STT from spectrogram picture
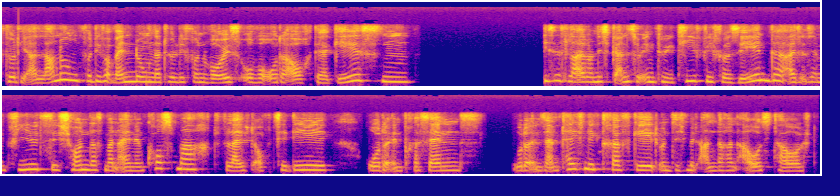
Für die Erlernung, für die Verwendung natürlich von VoiceOver oder auch der Gesten ist es leider nicht ganz so intuitiv wie für Sehende. Also es empfiehlt sich schon, dass man einen Kurs macht, vielleicht auf CD oder in Präsenz oder in seinem Techniktreff geht und sich mit anderen austauscht.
